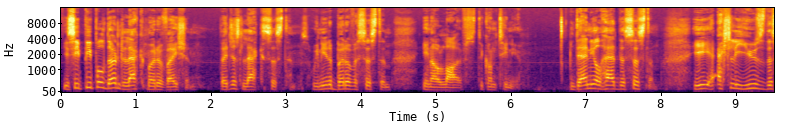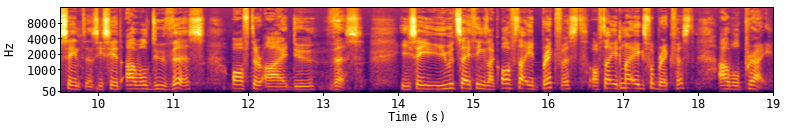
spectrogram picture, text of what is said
You see, people don't lack motivation, they just lack systems. We need a bit of a system in our lives to continue. Daniel had the system. He actually used the sentence. He said, I will do this after I do this. He say, you would say things like, after I eat breakfast, after I eat my eggs for breakfast, I will pray.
